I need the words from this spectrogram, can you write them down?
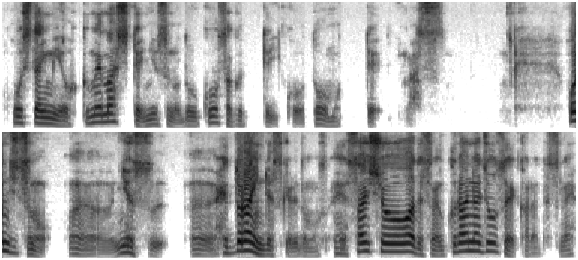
こうした意味を含めましてニュースの動向を探っていこうと思っています。本日の、ニュース、ヘッドラインですけれども、最初はですね、ウクライナ情勢からですね、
